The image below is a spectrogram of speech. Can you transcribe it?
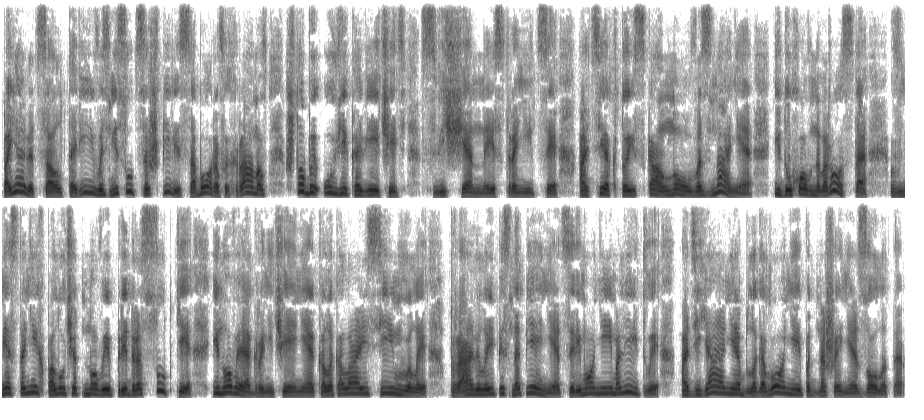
появятся алтари, вознесутся шпили соборов и храмов, чтобы увековечить священные страницы, а те, кто искал нового знания и духовного роста, вместо них получат новые предрассудки и новые ограничения, колокола и символы, правила и песнопения, церемонии и молитвы, одеяния, благовония и подношения золота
